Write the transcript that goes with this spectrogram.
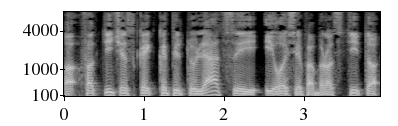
о фактической капитуляции Иосифа Брос Тито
